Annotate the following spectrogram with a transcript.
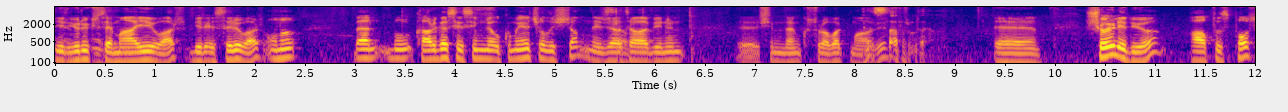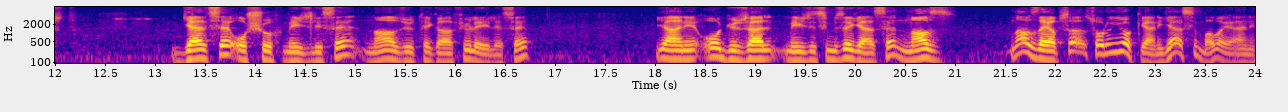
bir yürük evet. semai var, bir eseri var. Onu ben bu karga sesimle okumaya çalışacağım. Necati abinin e, şimdiden kusura bakma abi. Estağfurullah. Ee, şöyle diyor Hafız Post, gelse o şuh meclise, nazü tegafül eylese, yani o güzel meclisimize gelse, naz naz da yapsa sorun yok yani gelsin baba yani.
